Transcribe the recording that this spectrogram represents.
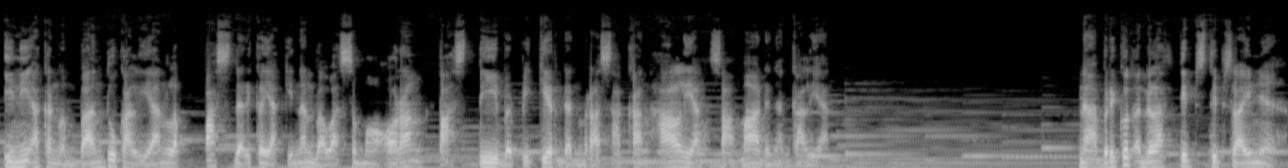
Ini akan membantu kalian lepas dari keyakinan bahwa semua orang pasti berpikir dan merasakan hal yang sama dengan kalian. Nah, berikut adalah tips-tips lainnya.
